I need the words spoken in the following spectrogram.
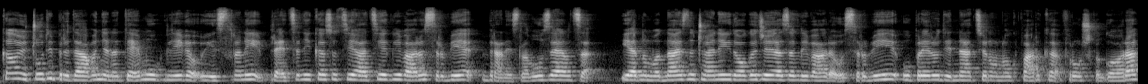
kao i čuti predavanja na temu gljive u ishrani predsednika asocijacije Asocijacije gljivara Srbije Branislava Uzelca. Jednom od najznačajnijih događaja za gljivare u Srbiji u prirodi Nacionalnog parka Fruška gora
